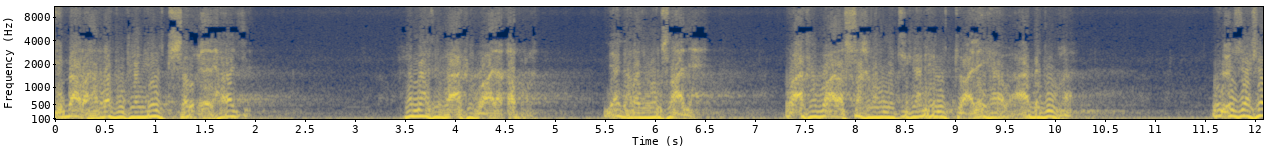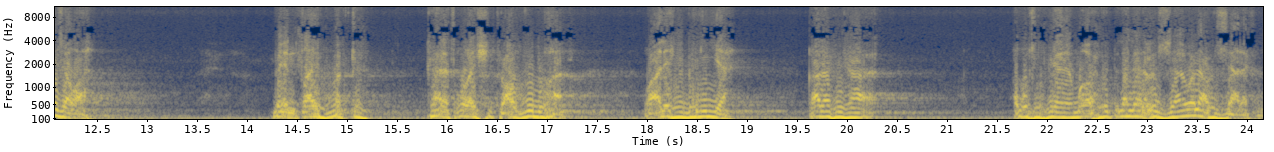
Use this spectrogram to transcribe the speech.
عبارة عن رجل كان يتسوق إلى الحاج فمات فعكفوا على قبره لأنه رجل صالح. وعكفوا على الصخرة التي كان يمت عليها وعبدوها. والعزى شجرة. بين طائف ومكة كانت قريش تعظمها وعليها بنية. قال فيها أبو سفيان يوم أحد لا لنا عزى ولا عزى لكم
